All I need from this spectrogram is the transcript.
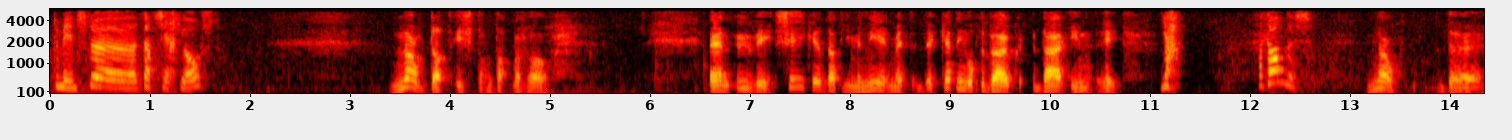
Tenminste, eh, dat zegt Joost. Nou, dat is dan dat, mevrouw. En u weet zeker dat die meneer met de ketting op de buik daarin reed. Ja, wat anders. Nou, de...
